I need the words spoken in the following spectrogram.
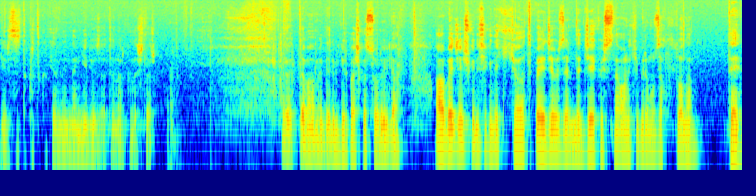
gerisi tıkır tıkır kendinden geliyor zaten arkadaşlar. Evet devam edelim bir başka soruyla. ABC üçgeni şeklindeki kağıt BC üzerinde C köşesine 12 birim uzaklıkta olan D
